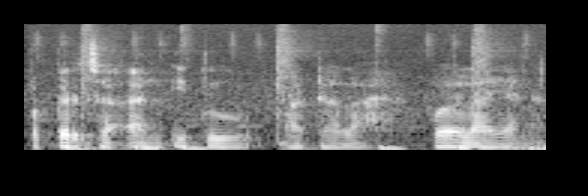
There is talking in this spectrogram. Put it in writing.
pekerjaan itu adalah pelayanan.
